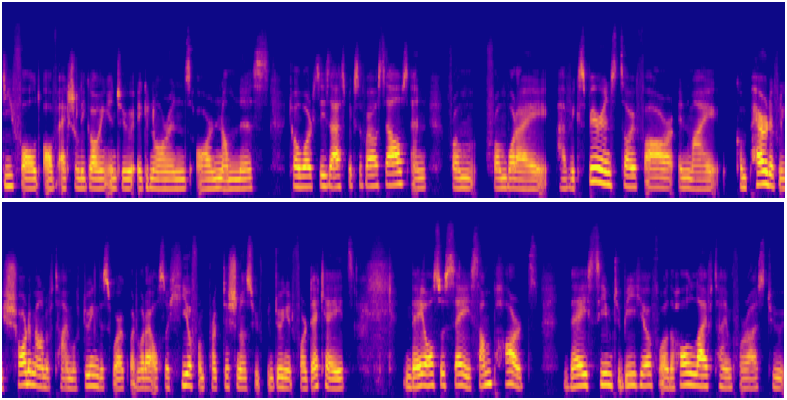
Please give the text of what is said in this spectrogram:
default of actually going into ignorance or numbness towards these aspects of ourselves and from from what I have experienced so far in my comparatively short amount of time of doing this work but what I also hear from practitioners who've been doing it for decades they also say some parts they seem to be here for the whole lifetime for us to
